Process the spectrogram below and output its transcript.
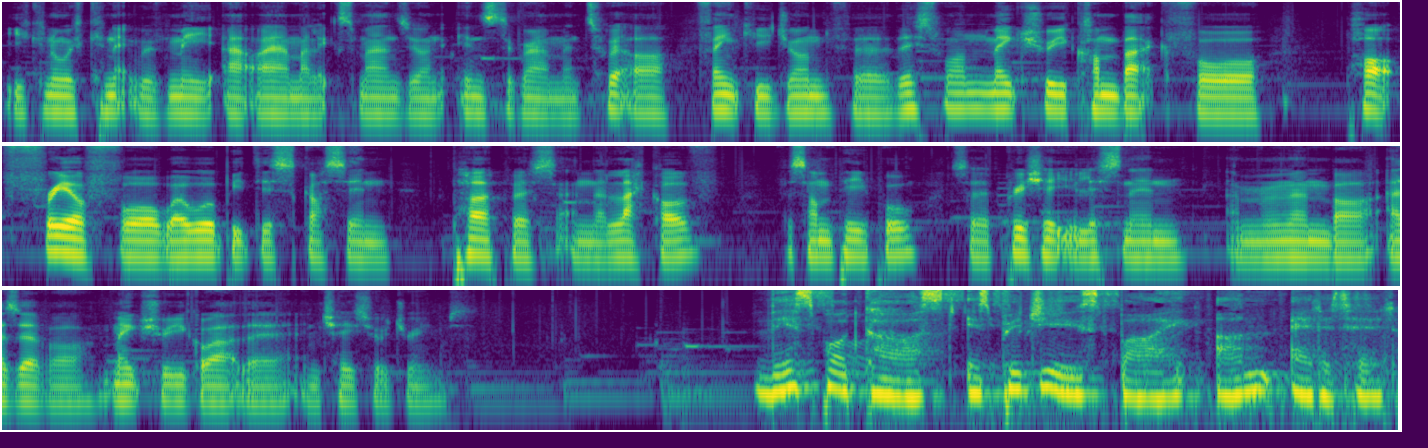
you can always connect with me at I am Alex Manzi on Instagram and Twitter. Thank you, John, for this one. Make sure you come back for part three or four, where we'll be discussing purpose and the lack of for some people. So appreciate you listening. And remember, as ever, make sure you go out there and chase your dreams. This podcast is produced by Unedited.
